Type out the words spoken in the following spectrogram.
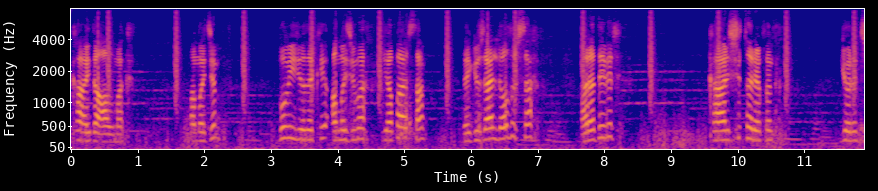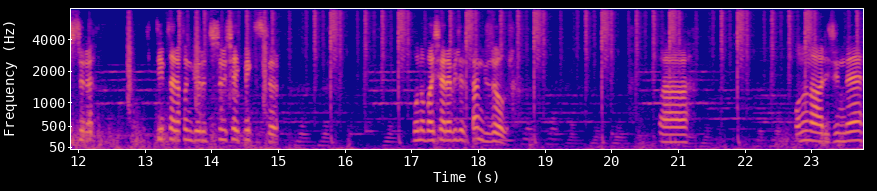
kayda almak amacım. Bu videodaki amacımı yaparsam ve güzel de olursa arada bir karşı tarafın görüntüsünü gittiğim tarafın görüntüsünü çekmek istiyorum. Bunu başarabilirsem güzel olur. Aa, onun haricinde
